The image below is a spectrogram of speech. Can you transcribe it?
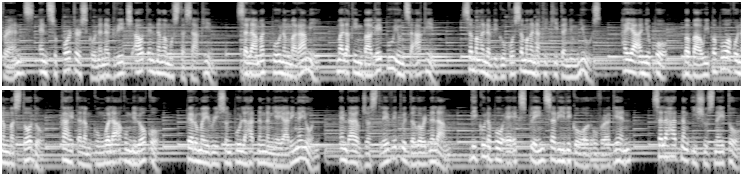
friends, and supporters ko na nag-reach out and nangamusta sa akin. Salamat po ng marami, malaking bagay po yun sa akin. Sa mga nabigo ko sa mga nakikita niyong news, hayaan niyo po, babawi pa po ako ng mas todo, kahit alam kong wala akong niloko. Pero may reason po lahat ng nangyayari ngayon, and I'll just leave it with the Lord na lang, di ko na po e-explain sarili ko all over again, sa lahat ng issues na ito,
